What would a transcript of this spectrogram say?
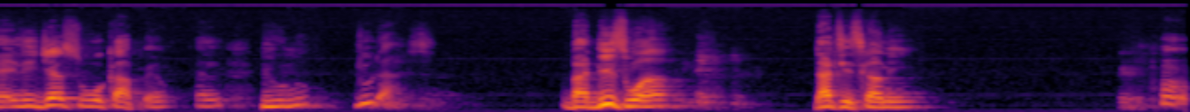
And he just woke up and, and you know, Judas. But this one, that is coming. Hmm,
